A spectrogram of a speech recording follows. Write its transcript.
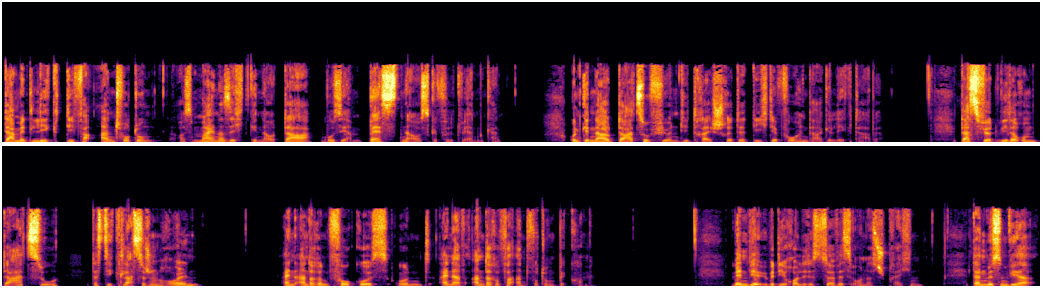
Damit liegt die Verantwortung aus meiner Sicht genau da, wo sie am besten ausgefüllt werden kann. Und genau dazu führen die drei Schritte, die ich dir vorhin dargelegt habe. Das führt wiederum dazu, dass die klassischen Rollen einen anderen Fokus und eine andere Verantwortung bekommen. Wenn wir über die Rolle des Service Owners sprechen, dann müssen wir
